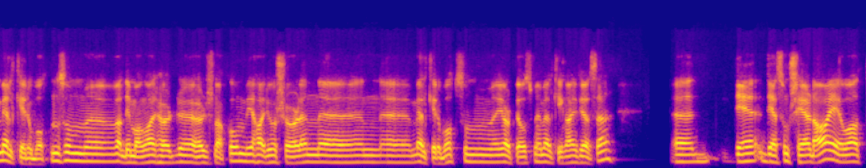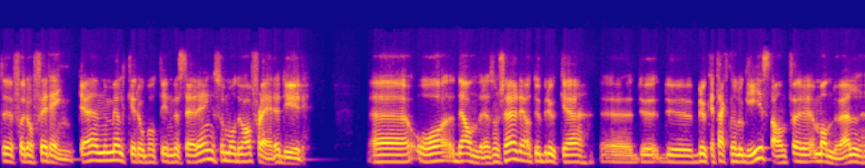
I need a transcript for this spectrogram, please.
melkeroboten som eh, veldig mange har hørt, hørt snakk om. Vi har jo sjøl en, en, eh, melkerobot som hjelper oss med melkinga i fjøset. Eh, det, det, som skjer da, er jo at for å forrente en melkerobotinvestering, så må du ha flere dyr. Og det andre som skjer, er at du bruker, du, du bruker teknologi i stedet for manuell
